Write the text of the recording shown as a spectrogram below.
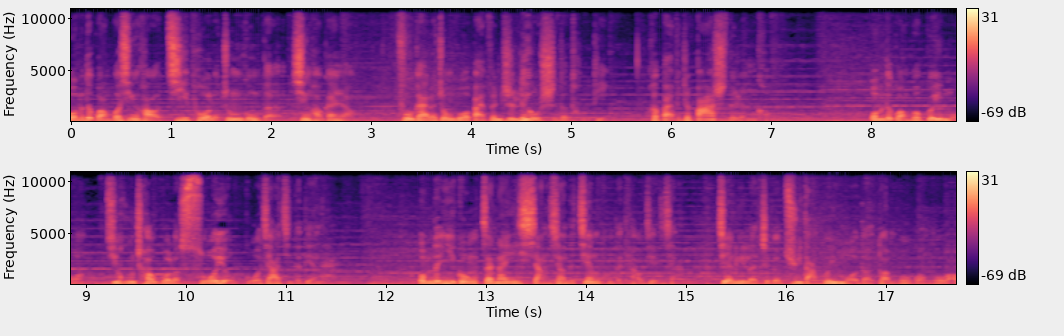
我们的广播信号击破了中共的信号干扰，覆盖了中国百分之六十的土地和百分之八十的人口。我们的广播规模几乎超过了所有国家级的电台。我们的义工在难以想象的艰苦的条件下，建立了这个巨大规模的短波广播网。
